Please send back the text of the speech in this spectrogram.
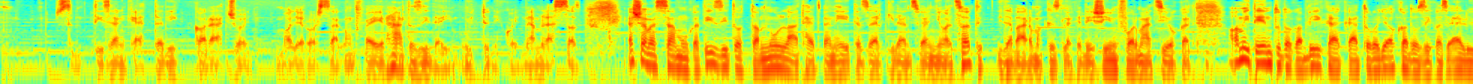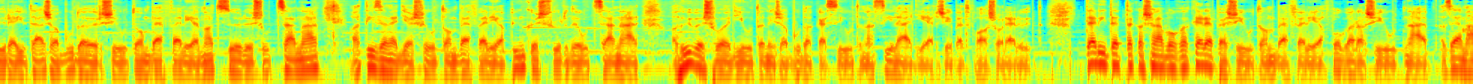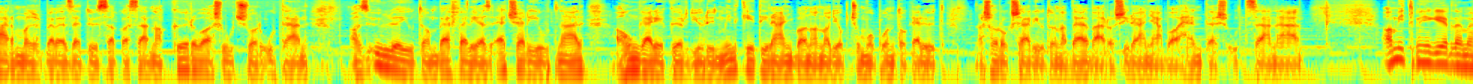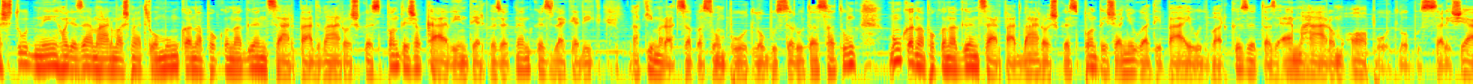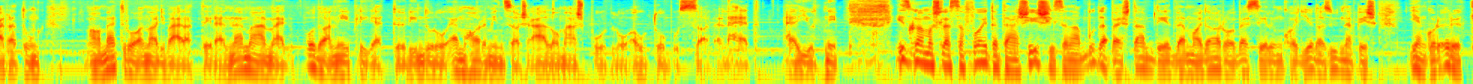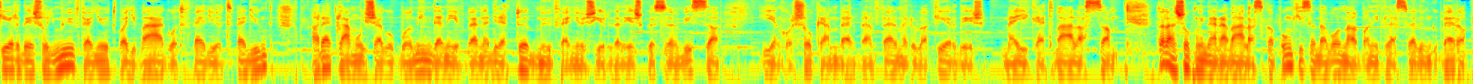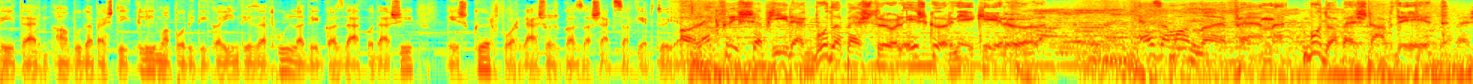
12. karácsony Magyarországon fehér. Hát az idei úgy tűnik, hogy nem lesz az. SMS számunkat ízítottam 077098-at, ide várom a közlekedési információkat. Amit én tudok a BKK-tól, hogy akadozik az előrejutás a Budaörsi úton befelé a Nagyszőlős utcánál, a 11-es úton befelé a Pünkösfürdő utcánál, a Hűvösvölgyi úton és a Budakeszi úton a Szilágyi Erzsébet falsor előtt. Terítettek a sávok a Kerepesi úton befelé a Fogarasi útnál, az M3-as bevezető szakaszán a Körvas útsor után, az Üllői úton befelé az Ecseri útnál, a Hungária körgyűrűn mindkét irányban a nagyobb csomópontok előtt, a Soroksári úton a belváros irányába a Hentes utcánál. Amit még érdemes tudni, hogy az M3-as metró munkanapokon a Göncárpád városközpont és a Kálvin tér között nem közlekedik, a kimaradt szakaszon pótlóbusszal utazhatunk, munkanapokon a Göncárpád városközpont és a nyugati pályaudvar között az M3A pótlóbusszal is járhatunk. A metró a Nagyvárad téren nem áll meg, oda a Népligettől induló M30-as állomáspótló autóbusszal lehet eljutni. Izgalmas lesz a folytatás is, hiszen a Budapest update-ben majd arról beszélünk, hogy jön az ünnep, és ilyenkor örök kérdés, hogy műfenyőt vagy vágott fegyőt vegyünk. A reklámújságokból minden évben egyre több műfenyős hirdetés köszön vissza. Ilyenkor sok emberben felmerül a kérdés, melyiket válasszam. Talán sok mindenre választ kapunk, hiszen a vonalban itt lesz velünk Bera Péter, a Budapesti Klímapolitikai Intézet hulladékgazdálkodási és körforgásos gazdaság szakértője. A legfrissebb hírek Budapestről és környékéről. Ez a Manna FM Budapest Update.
